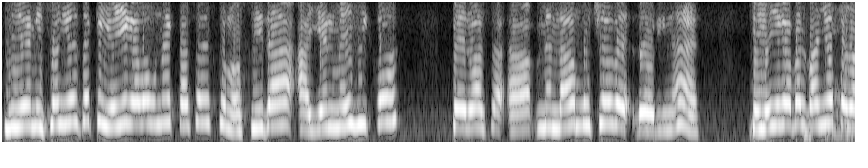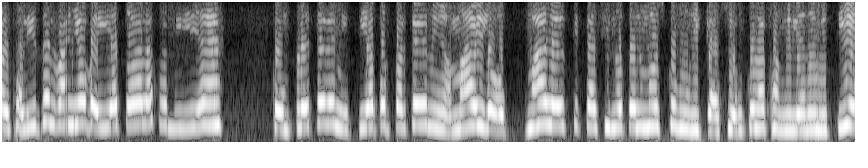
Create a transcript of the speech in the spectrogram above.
Mire, mi sueño es de que yo llegaba a una casa desconocida allá en México, pero ah, me andaba mucho de, orinar. Que yo llegaba al baño, pero al salir del baño veía toda la familia completa de mi tía por parte de mi mamá y lo malo es que casi no tenemos comunicación con la familia de mi tía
